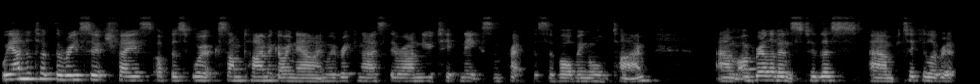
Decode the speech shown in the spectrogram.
We undertook the research phase of this work some time ago now, and we recognise there are new techniques and practice evolving all the time. Um, of relevance to this um, particular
